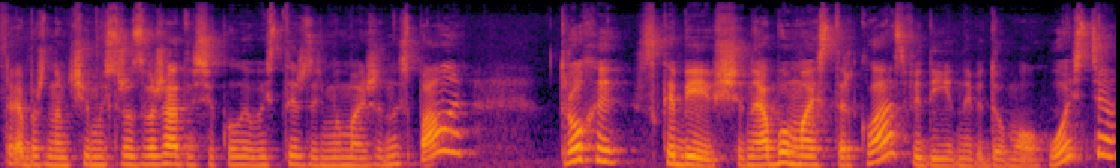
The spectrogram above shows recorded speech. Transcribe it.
треба ж нам чимось розважатися, коли весь тиждень ми майже не спали. Трохи Скабєївщини або майстер-клас від її невідомого гостя,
